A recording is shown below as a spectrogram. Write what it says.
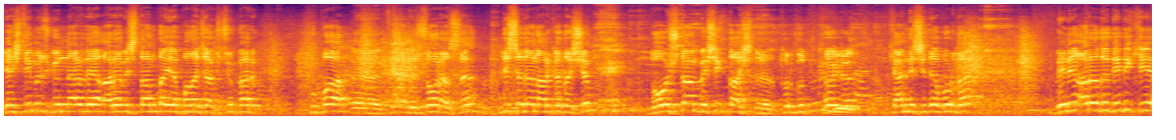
geçtiğimiz günlerde Arabistan'da yapılacak Süper Kupa e, finali sonrası liseden arkadaşım Doğuştan Beşiktaşlı Turgut Köylü kendisi de burada beni aradı dedi ki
